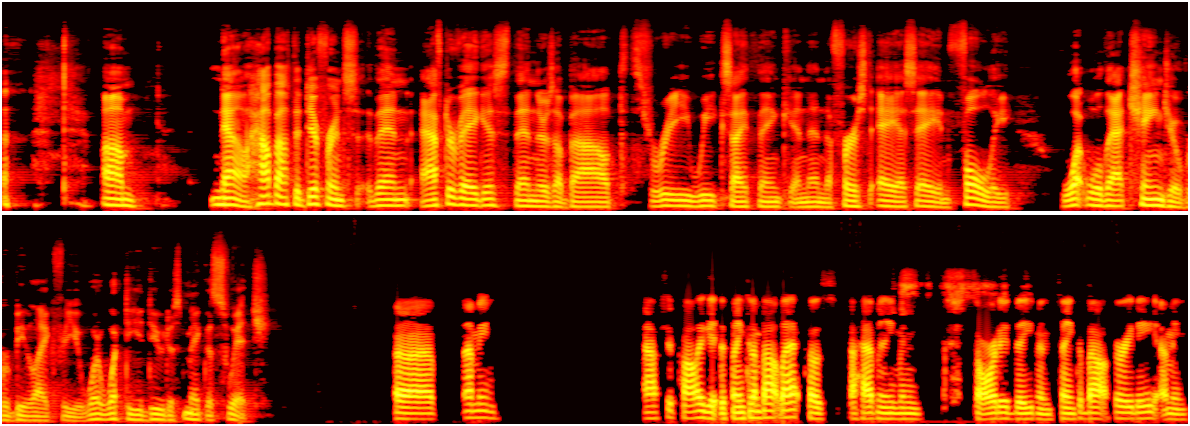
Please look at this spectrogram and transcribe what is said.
um, now, how about the difference then after Vegas? Then there's about three weeks, I think, and then the first ASA in Foley. what will that changeover be like for you? What what do you do to make the switch? Uh, I mean, I should probably get to thinking about that because I haven't even started to even think about 3D. I mean,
